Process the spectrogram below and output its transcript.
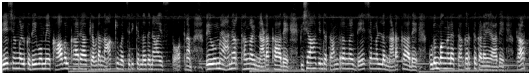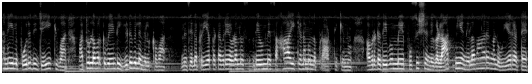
ദേശങ്ങൾക്ക് ദൈവമേ കാവൽക്കാരാക്കി അവിടെ നാക്കി വച്ചിരിക്കുന്നതിനായി സ്തോത്രം. ദൈവമേ അനർത്ഥങ്ങൾ നടക്കാതെ പിശാചിന്റെ തന്ത്രങ്ങൾ ദേശങ്ങളിൽ നടക്കാതെ കുടുംബങ്ങളെ തകർത്ത് കളയാതെ പ്രാർത്ഥനയിൽ പൊരുതി ജയിക്കുവാൻ മറ്റുള്ളവർക്ക് വേണ്ടി ഇടുവില നിൽക്കുവാൻ ചില പ്രിയപ്പെട്ടവരെ അവിടെ നിന്ന് ദൈവമേ സഹായിക്കണമെന്ന് പ്രാർത്ഥിക്കുന്നു. അവരുടെ ദൈവമേ പൊസിഷനുകൾ ആത്മീയ നിലവാരങ്ങൾ ഉയരട്ടെ.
